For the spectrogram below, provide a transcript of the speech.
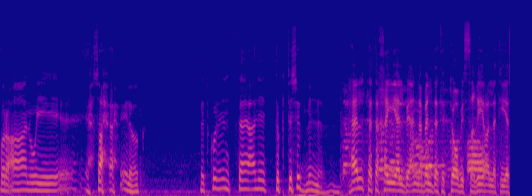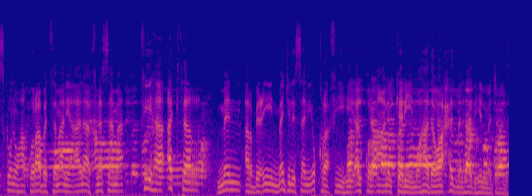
قرآن ويصحح لك فتكون أنت يعني تكتسب منه. هل تتخيل بأن بلدة التوب الصغيرة التي يسكنها قرابة ثمانية آلاف نسمة فيها أكثر من أربعين مجلسا يقرأ فيه القرآن الكريم وهذا واحد من هذه المجالس؟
